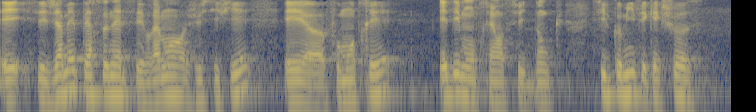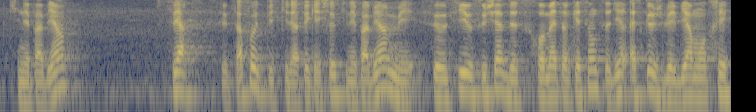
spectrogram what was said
Et c'est jamais personnel, c'est vraiment justifié et euh, faut montrer et démontrer ensuite. Donc, si le commis fait quelque chose qui n'est pas bien, certes, c'est de sa faute puisqu'il a fait quelque chose qui n'est pas bien, mais c'est aussi au sous-chef de se remettre en question, de se dire est-ce que je lui ai bien montré?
